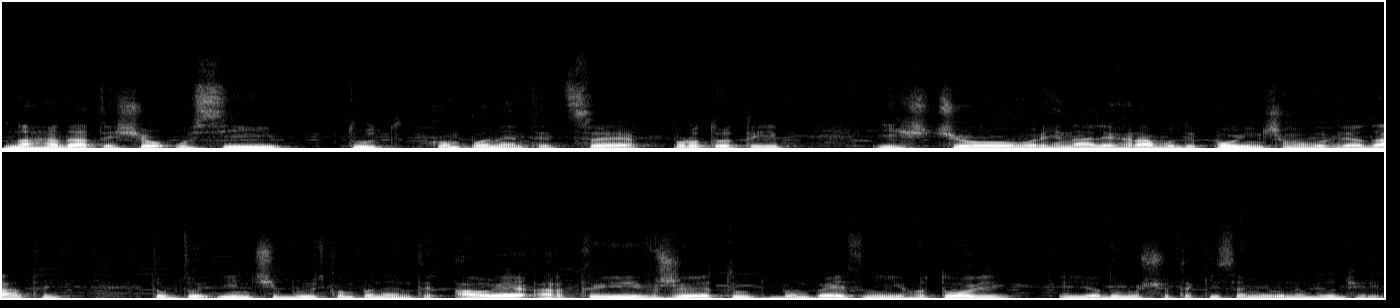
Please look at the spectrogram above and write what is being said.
нагадати, що усі тут компоненти це прототип, і що в оригіналі гра буде по-іншому виглядати, тобто інші будуть компоненти, але арти вже тут бомбезні і готові. І я думаю, що такі самі вони будуть в грі,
